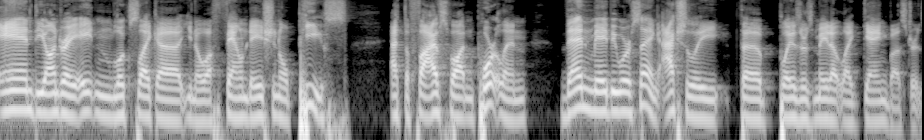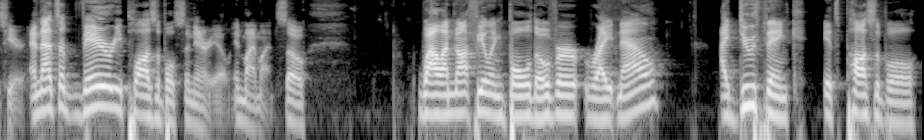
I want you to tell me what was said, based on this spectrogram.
and DeAndre Ayton looks like a you know a foundational piece at the five spot in Portland, then maybe we're saying actually the Blazers made out like gangbusters here, and that's a very plausible scenario in my mind. So while I'm not feeling bowled over right now, I do think it's possible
